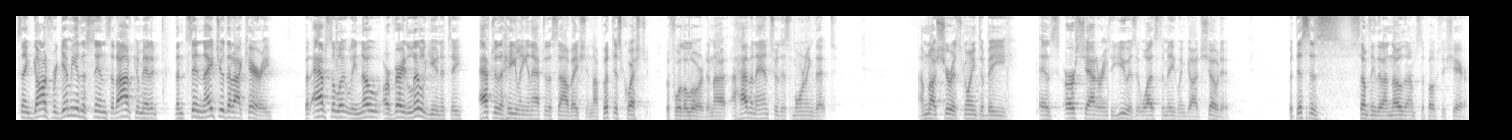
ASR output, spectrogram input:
saying, God, forgive me of the sins that I've committed, the sin nature that I carry, but absolutely no or very little unity after the healing and after the salvation. I put this question before the Lord, and I, I have an answer this morning that I'm not sure it's going to be as earth shattering to you as it was to me when God showed it. But this is something that I know that I'm supposed to share.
